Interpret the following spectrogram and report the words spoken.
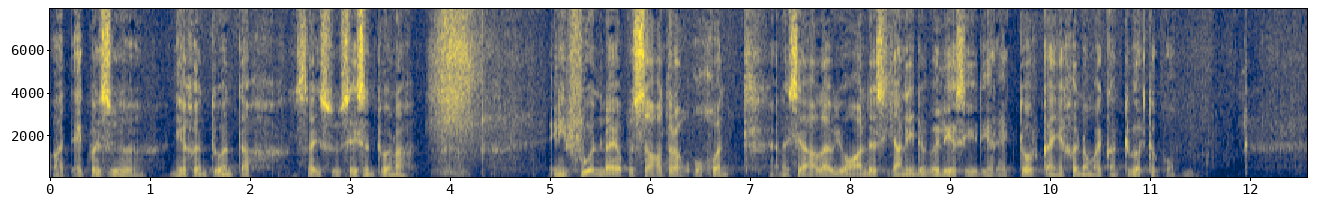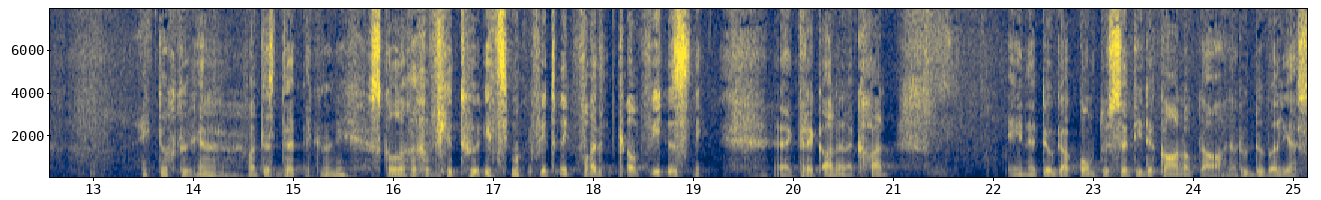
Wat ek was so 29, sy so 26. En die foon lui op 'n Saterdagoggend en hy sê hallo Johan, dis Janie de Villiers hier, die rektor, kan jy gou na my kantoor toe kom? Ek dink toe, ja, wat is dit? Ek nog nie skuldige geweet oor iets, maar ek weet nie wat dit kan wees nie. Ek trek aan en ek gaan. En toe ek daar kom, toe sit die dekaan ook daar, Ruud de Villiers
